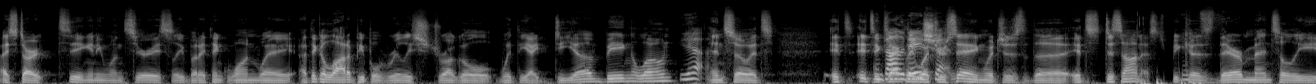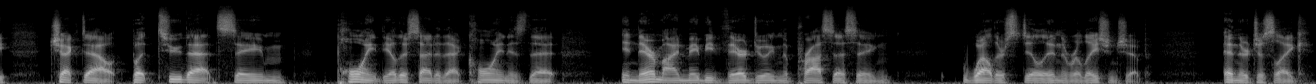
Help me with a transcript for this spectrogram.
I start seeing anyone seriously. But I think one way I think a lot of people really struggle with the idea of being alone. Yeah. and so it's. It's it's exactly what you're saying, which is the it's dishonest because they're mentally checked out. But to that same point, the other side of that coin is that in their mind, maybe they're doing the processing while they're still in the relationship, and they're just like,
